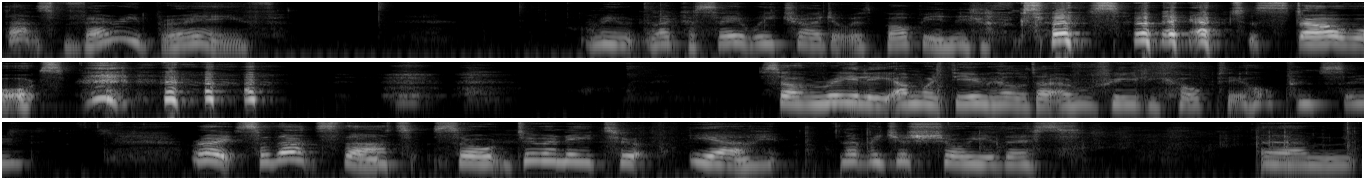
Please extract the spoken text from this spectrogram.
That's very brave. I mean, like I say, we tried it with Bobby, and he looks absolutely out of Star Wars. so I'm really, I'm with you, Hilda. I really hope they open soon. Right, so that's that. So do I need to? Yeah, let me just show you this. Um,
